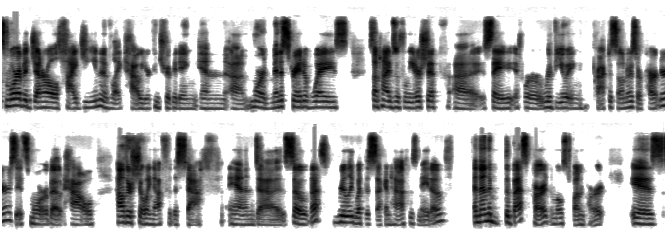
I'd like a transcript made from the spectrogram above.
it's more of a general hygiene of like how you're contributing in um, more administrative ways. Sometimes with leadership uh, say if we're reviewing practice owners or partners it's more about how how they're showing up for the staff. And uh, so that's really what the second half is made of. And then the, the best part the most fun part is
